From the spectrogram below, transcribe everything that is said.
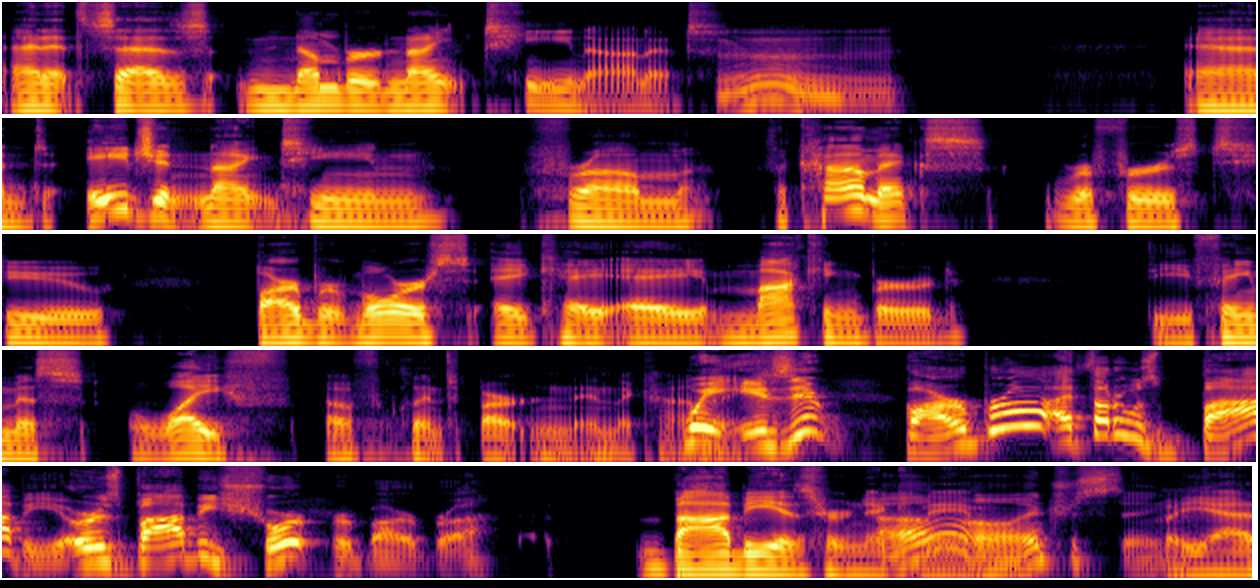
and it says number nineteen on it. Mm. And Agent 19 from the comics refers to Barbara Morse, aka Mockingbird, the famous wife of Clint Barton in the comics. Wait, is it Barbara? I thought it was Bobby, or is Bobby short for Barbara? Bobby is her nickname. Oh, interesting. But yeah,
